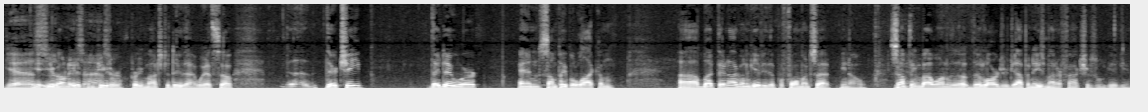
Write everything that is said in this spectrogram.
Yeah, You're going to need a computer pretty much to do that with. So uh, they're cheap. They do work, and some people like them, uh, but they're not going to give you the performance that you know something by one of the, the larger Japanese manufacturers will give you.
